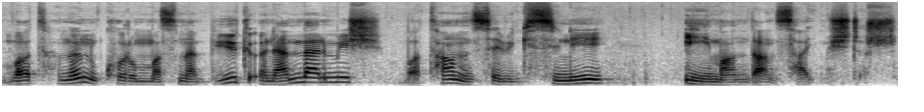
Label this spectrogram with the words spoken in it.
vatanın korunmasına büyük önem vermiş, vatan sevgisini imandan saymıştır.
